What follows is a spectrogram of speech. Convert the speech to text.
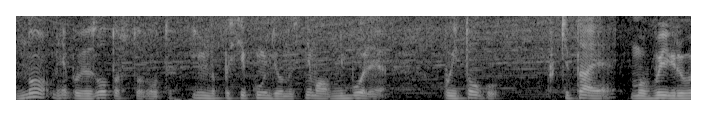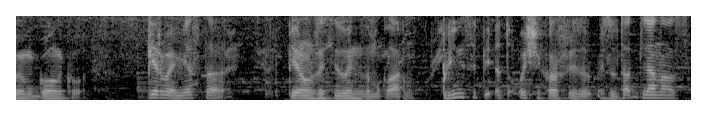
Но мне повезло то, что вот именно по секунде он и снимал, не более. По итогу в Китае мы выигрываем гонку. Первое место в первом же сезоне за Макларен. В принципе, это очень хороший результат для нас.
